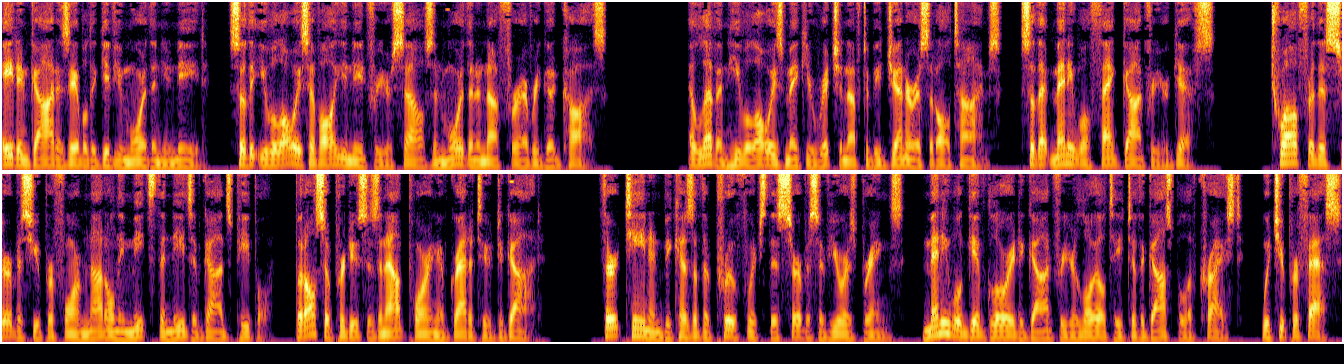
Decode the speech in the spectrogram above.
8 And God is able to give you more than you need, so that you will always have all you need for yourselves and more than enough for every good cause. 11 He will always make you rich enough to be generous at all times, so that many will thank God for your gifts. 12 For this service you perform not only meets the needs of God's people, but also produces an outpouring of gratitude to God. 13 And because of the proof which this service of yours brings, many will give glory to God for your loyalty to the gospel of Christ, which you profess,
